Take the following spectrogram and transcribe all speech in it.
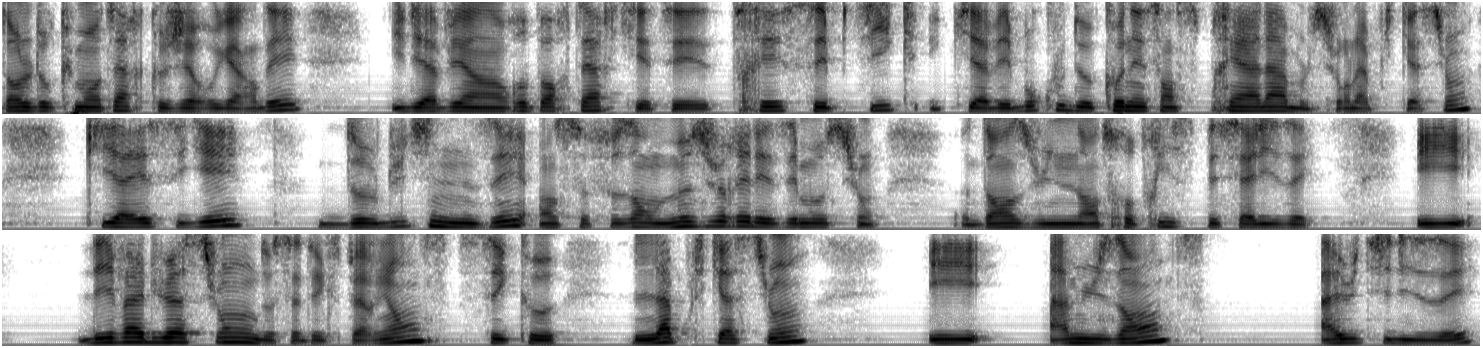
dans le documentaire que j'ai regardé, il y avait un reporter qui était très sceptique qui avait beaucoup de connaissances préalables sur l'application, qui a essayé de l'utiliser en se faisant mesurer les émotions dans une entreprise spécialisée. Et l'évaluation de cette expérience, c'est que l'application est amusante à utiliser,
